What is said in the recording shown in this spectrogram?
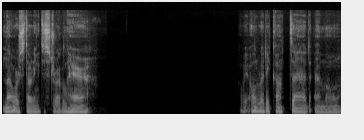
Now we're starting to struggle here. We already got that ammo.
